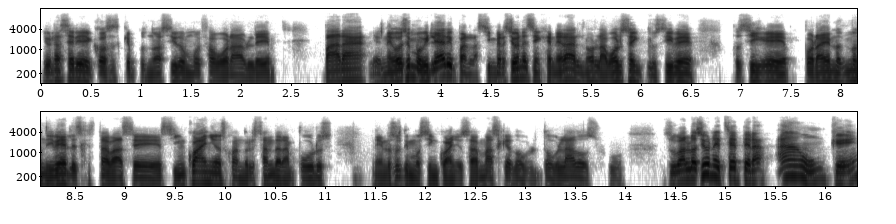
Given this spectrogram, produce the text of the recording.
y una serie de cosas que pues no ha sido muy favorable para el negocio inmobiliario y para las inversiones en general, ¿no? La bolsa inclusive pues sigue por ahí en los mismos niveles que estaba hace cinco años, cuando el Standard Poor's en los últimos cinco años ha más que doblado su, su evaluación, etcétera, aunque,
